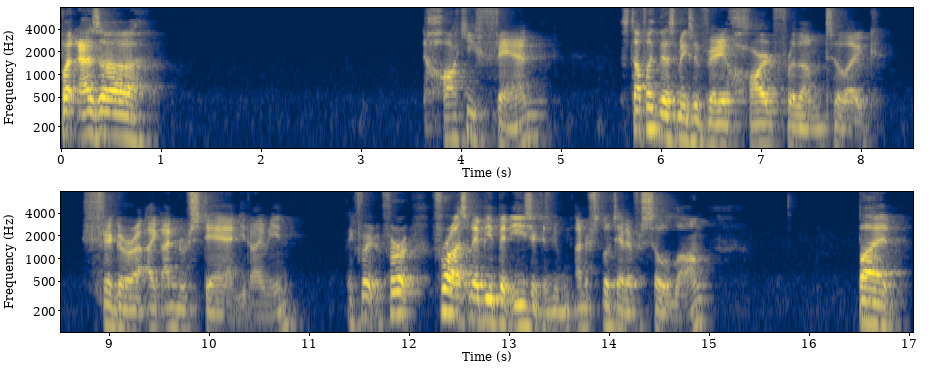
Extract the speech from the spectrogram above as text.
But as a hockey fan, stuff like this makes it very hard for them to like figure out, like understand. You know what I mean? Like for for for us, maybe a bit easier because we've looked at it for so long. But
